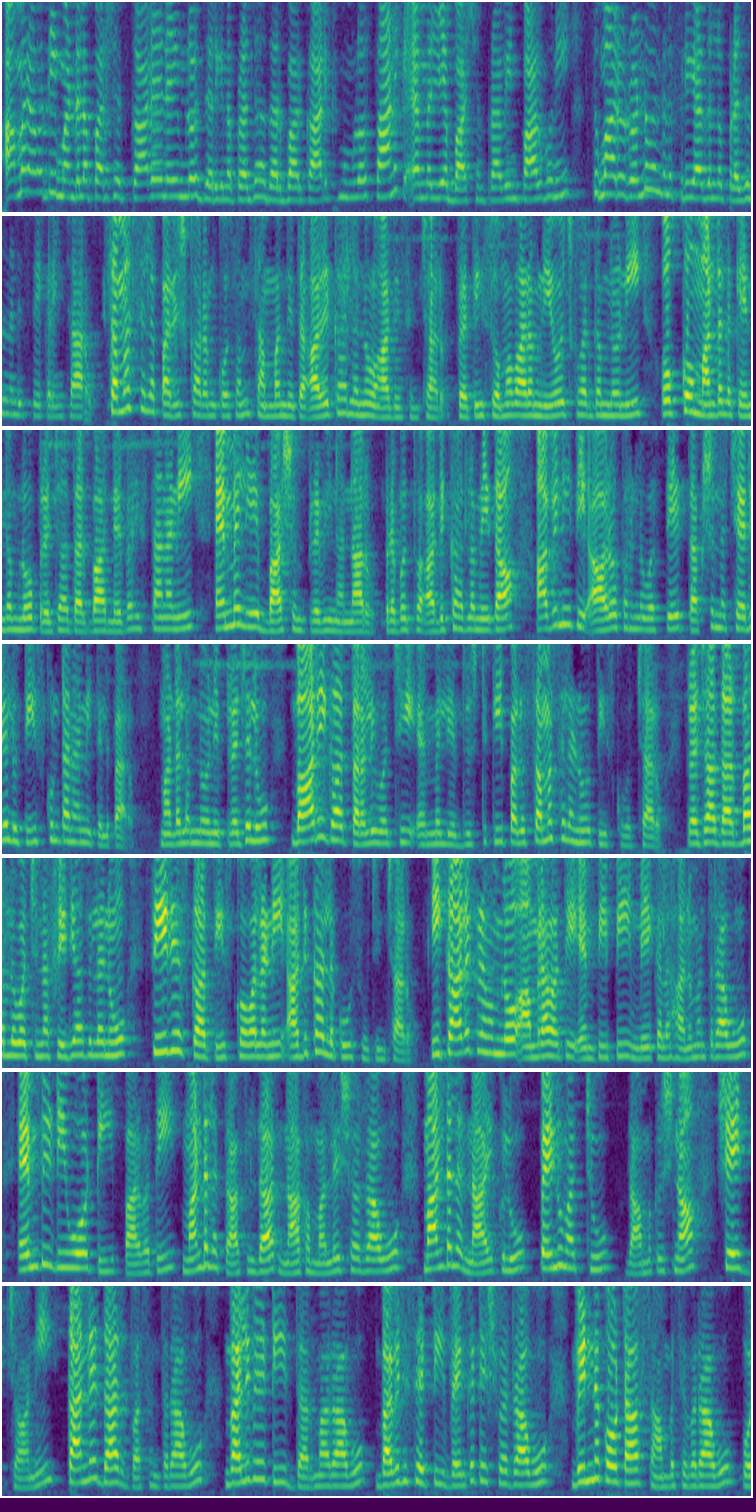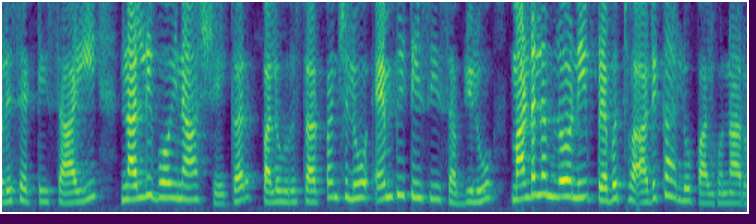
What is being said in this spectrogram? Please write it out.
అమరావతి మండల పరిషత్ కార్యాలయంలో జరిగిన ప్రజా దర్బార్ కార్యక్రమంలో స్థానిక ఎమ్మెల్యే భాష్యం ప్రవీణ్ పాల్గొని సుమారు రెండు వందల ఫిర్యాదులను ప్రజల నుండి స్వీకరించారు. సమస్యల పరిష్కారం కోసం సంబంధిత అధికారులను ఆదేశించారు. ప్రతి సోమవారం నియోజకవర్గంలోని ఒక్కో మండల కేంద్రంలో ప్రజా దర్బార్ నిర్వహిస్తానని ఎమ్మెల్యే భాష్యం ప్రవీణ్ అన్నారు. ప్రభుత్వ అధికారుల మీద అవినీతి ఆరోపణలు వస్తే తక్షణ చర్యలు తీసుకుంటానని తెలిపారు. మండలంలోని ప్రజలు భారీగా తరలివచ్చి ఎమ్మెల్యే దృష్టికి పలు సమస్యలను తీసుకువచ్చారు. ప్రజా దర్బార్లో వచ్చిన ఫిర్యాదులను సీరియస్గా తీసుకోవాలని అధికారులకు సూచించారు. ఈ కార్యక్రమంలో అమరావతి ఎంపీపీ మేకల హనుమంతరావు ఎంపీడీఓ టి పార్వతి మండల తహసీల్దార్ నాగ మల్లేశ్వరరావు మండల నాయకులు పెనుమచ్చు రామకృష్ణ షేక్ జానీ కన్నెదార్ వసంతరావు వలివేటి ధర్మారావు బవిరిశెట్టి వెంకటేశ్వరరావు విన్నకోట సాంబశివరావు పొలిశెట్టి సాయి నల్లి నల్లిబోయిన శేఖర్ పలువురు సర్పంచులు ఎంపీటీసీ సభ్యులు మండలంలోని ప్రభుత్వ అధికారులు పాల్గొన్నారు.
